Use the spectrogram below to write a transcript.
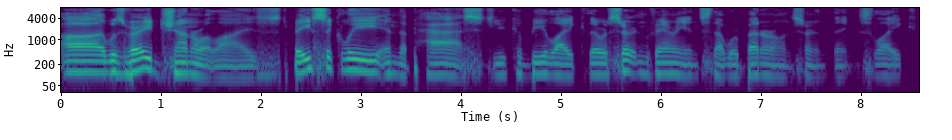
Uh, it was very generalized. Basically, in the past, you could be like there were certain variants that were better on certain things. Like,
